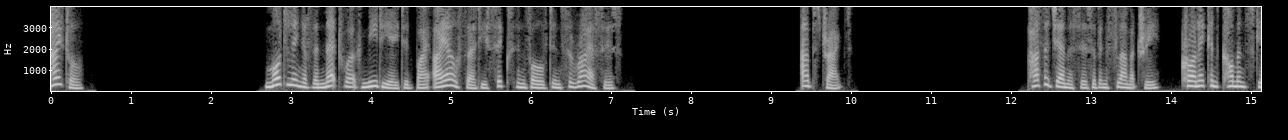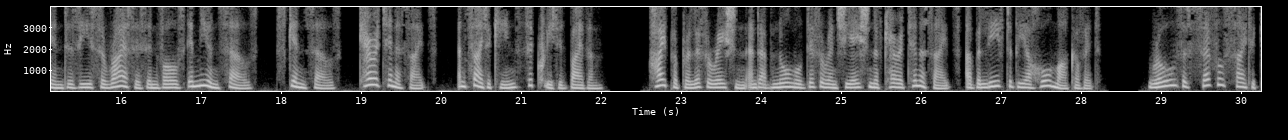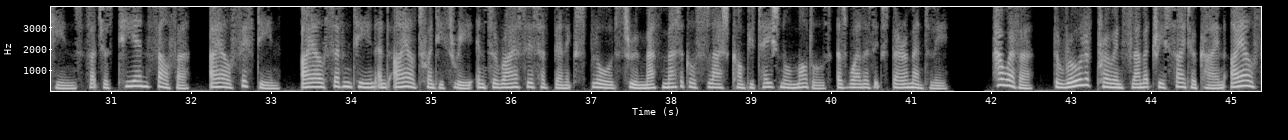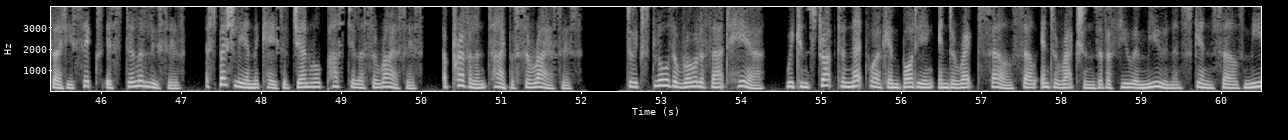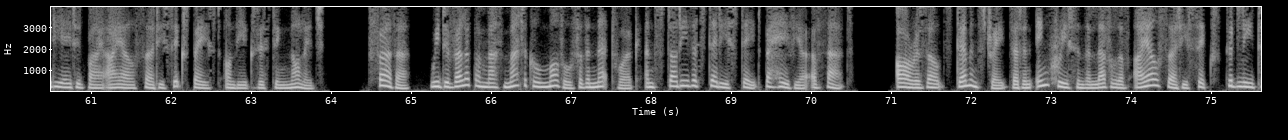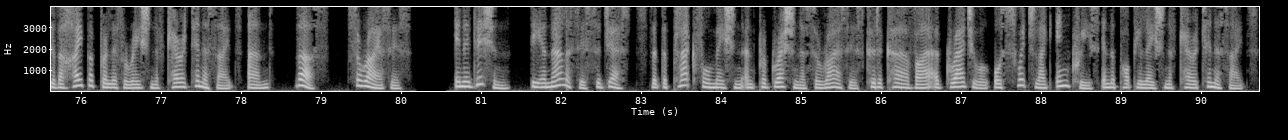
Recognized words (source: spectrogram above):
Title Modeling of the network mediated by IL 36 involved in psoriasis. Abstract Pathogenesis of inflammatory, chronic, and common skin disease psoriasis involves immune cells, skin cells, keratinocytes, and cytokines secreted by them. Hyperproliferation and abnormal differentiation of keratinocytes are believed to be a hallmark of it. Roles of several cytokines such as TNF alpha, IL 15, IL 17, and IL 23 in psoriasis have been explored through mathematical slash computational models as well as experimentally. However, the role of pro inflammatory cytokine IL 36 is still elusive, especially in the case of general pustular psoriasis, a prevalent type of psoriasis. To explore the role of that here, we construct a network embodying indirect cell cell interactions of a few immune and skin cells mediated by IL 36 based on the existing knowledge. Further, we develop a mathematical model for the network and study the steady state behavior of that. Our results demonstrate that an increase in the level of IL 36 could lead to the hyperproliferation of keratinocytes and, thus, psoriasis. In addition, the analysis suggests that the plaque formation and progression of psoriasis could occur via a gradual or switch like increase in the population of keratinocytes.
